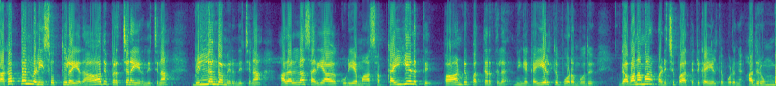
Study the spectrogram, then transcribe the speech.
தகப்பன் வழி சொத்துல ஏதாவது பிரச்சனை இருந்துச்சுன்னா வில்லங்கம் இருந்துச்சுன்னா அதெல்லாம் சரியாகக்கூடிய மாதம் கையெழுத்து பாண்டு பத்திரத்தில் நீங்கள் கையெழுத்து போடும்போது கவனமாக படித்து பார்த்துட்டு கையெழுத்து போடுங்க. அது ரொம்ப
